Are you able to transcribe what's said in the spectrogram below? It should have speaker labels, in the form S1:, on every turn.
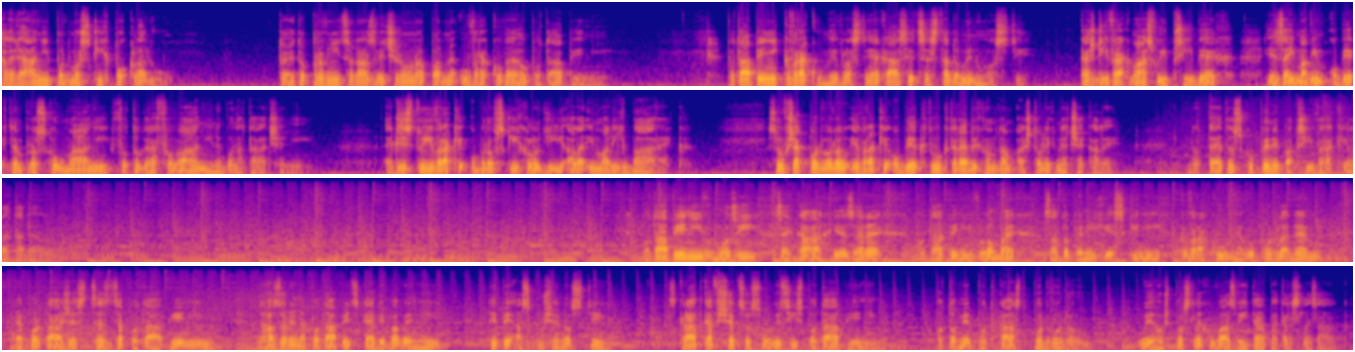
S1: Hledání podmořských pokladů. To je to první, co nás většinou napadne u vrakového potápění. Potápění k vrakům je vlastně jakási cesta do minulosti. Každý vrak má svůj příběh, je zajímavým objektem pro zkoumání, fotografování nebo natáčení. Existují vraky obrovských lodí, ale i malých bárek. Jsou však pod vodou i vraky objektů, které bychom tam až tolik nečekali. Do této skupiny patří vraky letadel. Potápění v mořích, řekách, jezerech, potápění v lomech, zatopených jeskyních, k vrakům nebo pod ledem, reportáže z cest za potápěním, názory na potápické vybavení, typy a zkušenosti, zkrátka vše, co souvisí s potápěním. O tom je podcast Pod vodou. U jehož poslechu vás vítá Petr Slezák.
